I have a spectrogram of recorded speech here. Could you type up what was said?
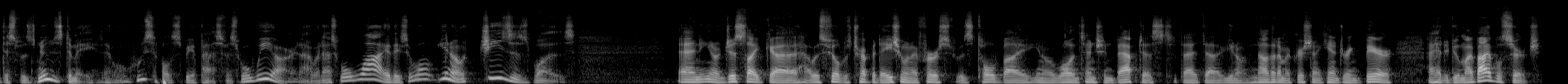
this was news to me. Said, well, who's supposed to be a pacifist? Well, we are. And I would ask, well, why? They said, well, you know, Jesus was. And you know, just like uh, I was filled with trepidation when I first was told by you know a well-intentioned Baptist that uh, you know now that I'm a Christian I can't drink beer, I had to do my Bible search.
